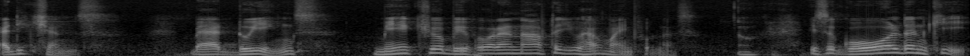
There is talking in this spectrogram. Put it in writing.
addictions, bad doings, make sure before and after you have mindfulness. Okay. It's a golden key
